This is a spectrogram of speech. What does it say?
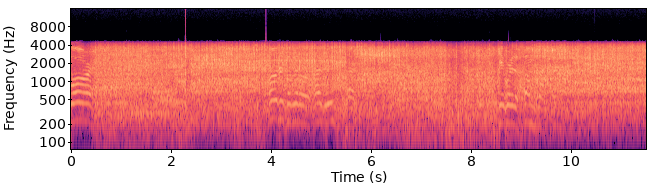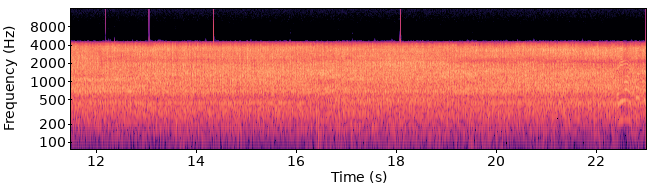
Floor. Motor's a little ugly. Get where the sun's not shut the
